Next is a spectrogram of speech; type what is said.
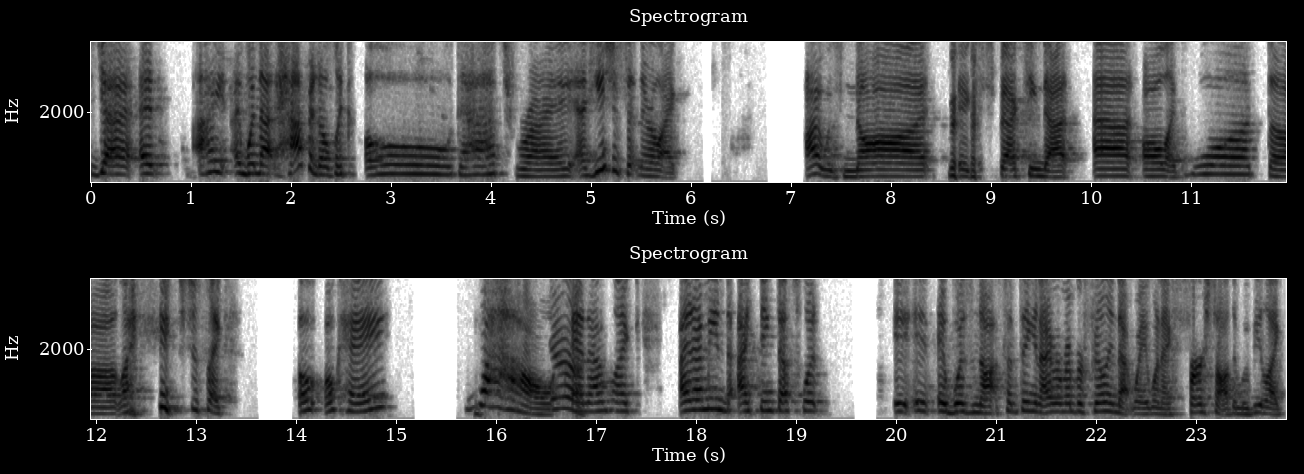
yeah and I, and when that happened i was like oh that's right and he's just sitting there like i was not expecting that at all like what the like it's just like oh okay wow Yeah. and i'm like and i mean i think that's what it, it, it was not something and i remember feeling that way when i first saw the movie like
